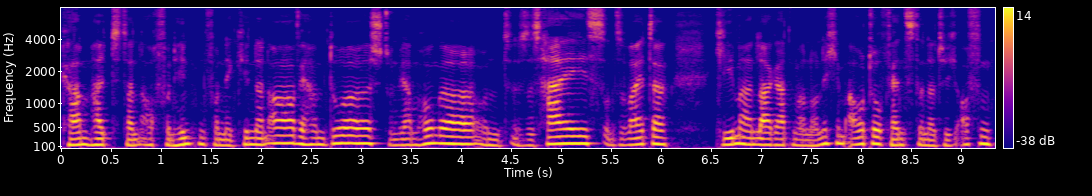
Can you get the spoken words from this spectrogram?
kam halt dann auch von hinten von den Kindern, oh, wir haben Durst und wir haben Hunger und es ist heiß und so weiter. Klimaanlage hatten wir noch nicht im Auto, Fenster natürlich offen.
